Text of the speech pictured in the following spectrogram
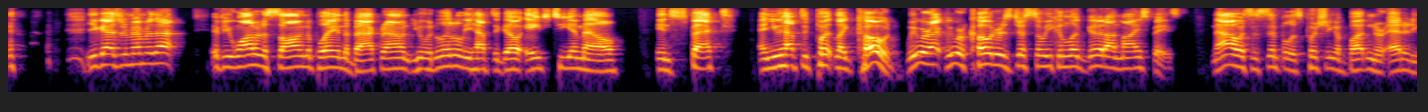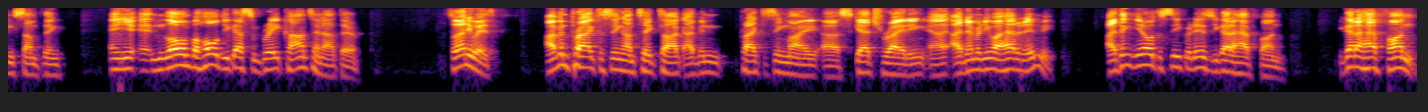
you guys remember that? If you wanted a song to play in the background, you would literally have to go HTML, inspect, and you have to put like code. We were we were coders just so we can look good on MySpace. Now it's as simple as pushing a button or editing something, and, you, and lo and behold, you got some great content out there. So, anyways, I've been practicing on TikTok. I've been practicing my uh, sketch writing. I, I never knew I had it in me. I think you know what the secret is. You got to have fun. You got to have fun.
